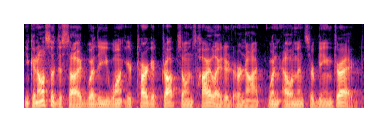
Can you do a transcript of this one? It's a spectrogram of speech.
You can also decide whether you want your target drop zones highlighted or not when elements are being dragged.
